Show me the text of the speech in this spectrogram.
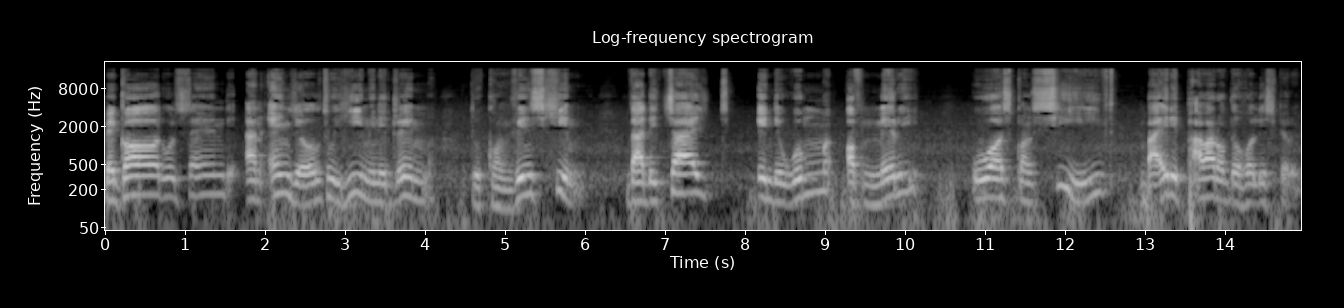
But God will send an angel to him in a dream to convince him that the child in the womb of Mary was conceived by the power of the Holy Spirit.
